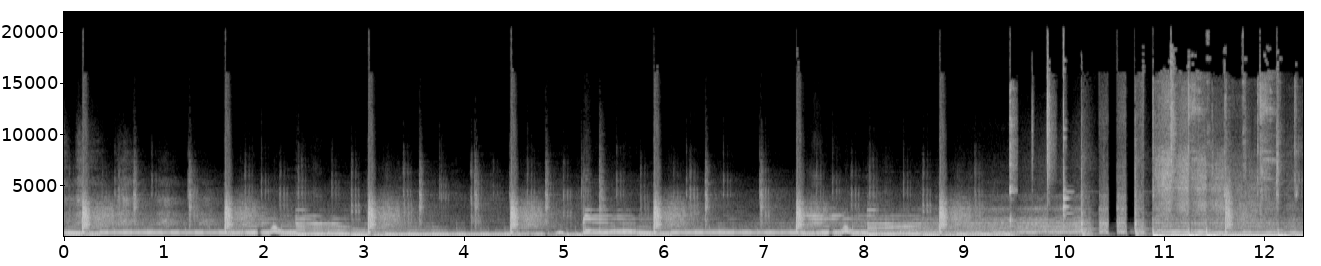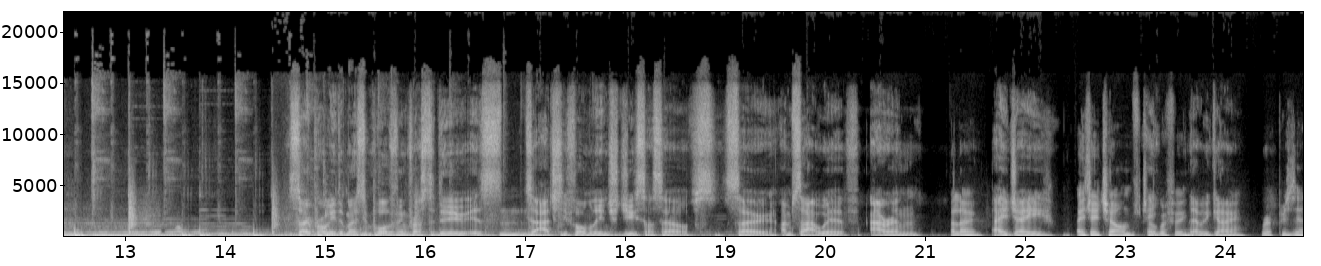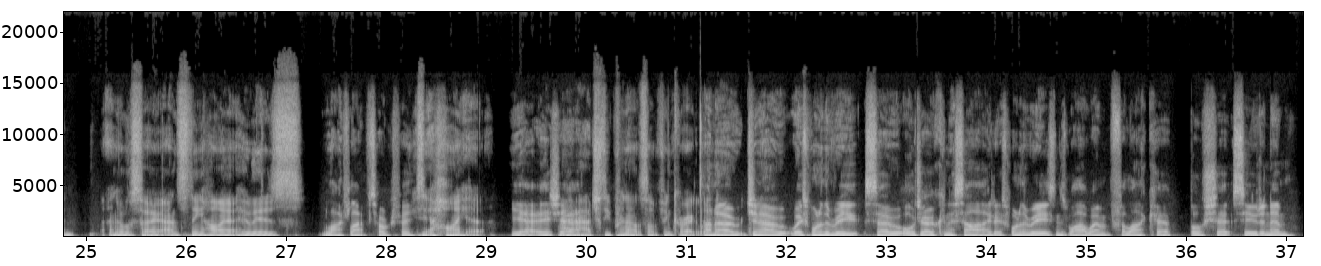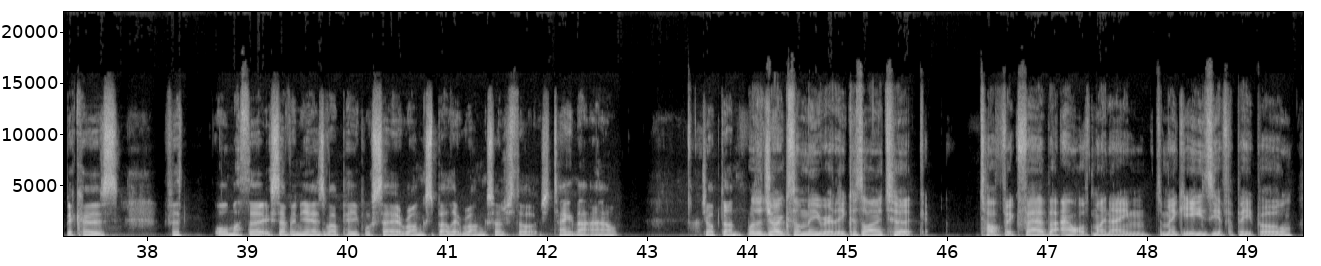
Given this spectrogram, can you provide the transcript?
So probably the most important thing for us to do is mm. to actually formally introduce ourselves. So I'm sat with Aaron, Hello, AJ. AJ Charlton Photography. There we go, Represent. and also Anthony Highet, who is Lifelike photography. is it Highet? Yeah, it is. I Yeah. actually pronounced something correctly. I know. Do you know? It's one of the re- so all joking aside, it's one of the reasons why I went for like a bullshit pseudonym because for all my 37 years I've had people say it wrong, spell it wrong. So I just thought, just take that out. Job done. Well, the joke's on me really because I took Tovik Fairber out of my name to make it easier for people,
